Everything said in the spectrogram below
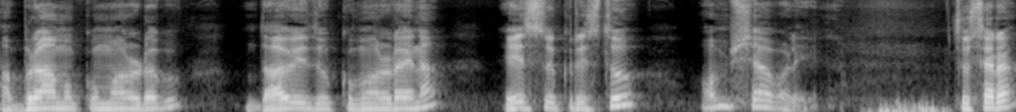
అబ్రాహము కుమారుడగు దావీదు కుమారుడైన యేసుక్రీస్తు వంశావళి. చూసారా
